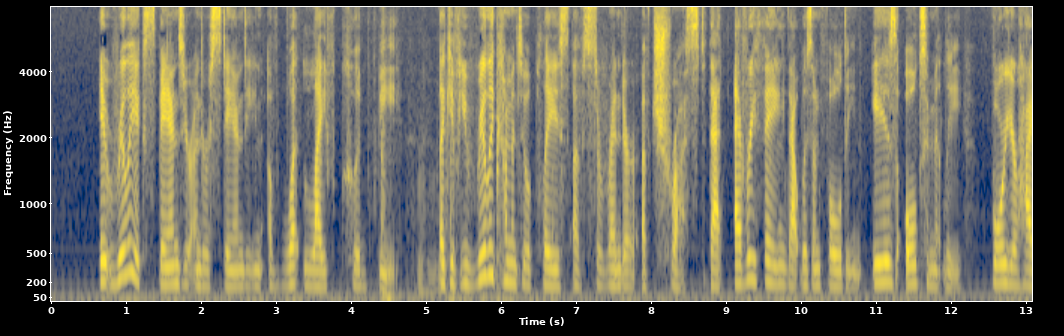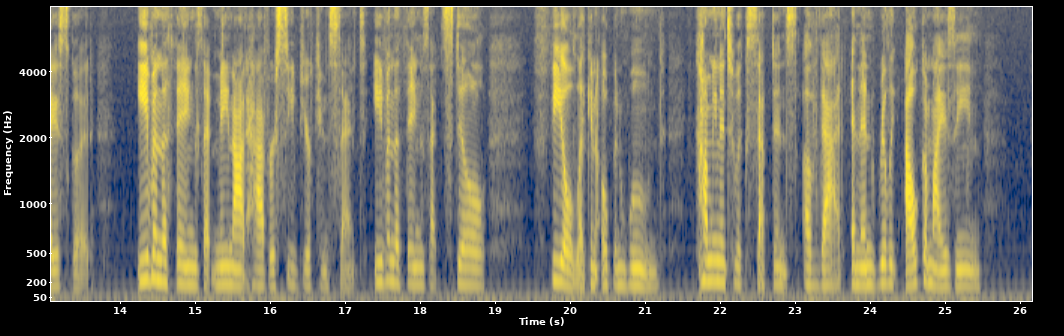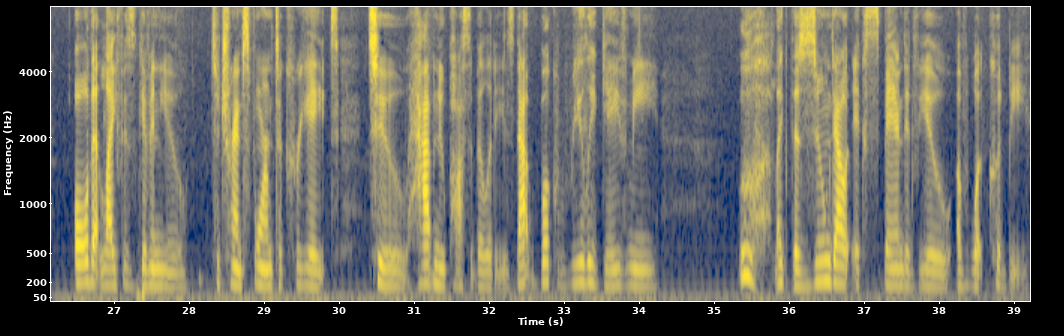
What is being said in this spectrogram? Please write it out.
it really expands your understanding of what life could be. Mm-hmm. Like, if you really come into a place of surrender, of trust that everything that was unfolding is ultimately for your highest good, even the things that may not have received your consent, even the things that still feel like an open wound, coming into acceptance of that, and then really alchemizing all that life has given you to transform, to create, to have new possibilities. That book really gave me, ooh, like the zoomed out, expanded view of what could be.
